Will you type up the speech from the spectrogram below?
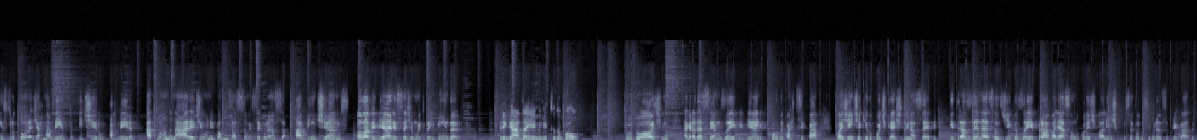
instrutora de armamento e tiro, armeira, atuando na área de uniformização e segurança há 20 anos. Olá, Viviane, seja muito bem-vinda. Obrigada, Emily. Tudo bom? Tudo ótimo. Agradecemos aí, Viviane, por poder participar com a gente aqui do podcast do INACEP e trazer né, dicas aí para avaliação do colete balístico para o setor da segurança privada.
